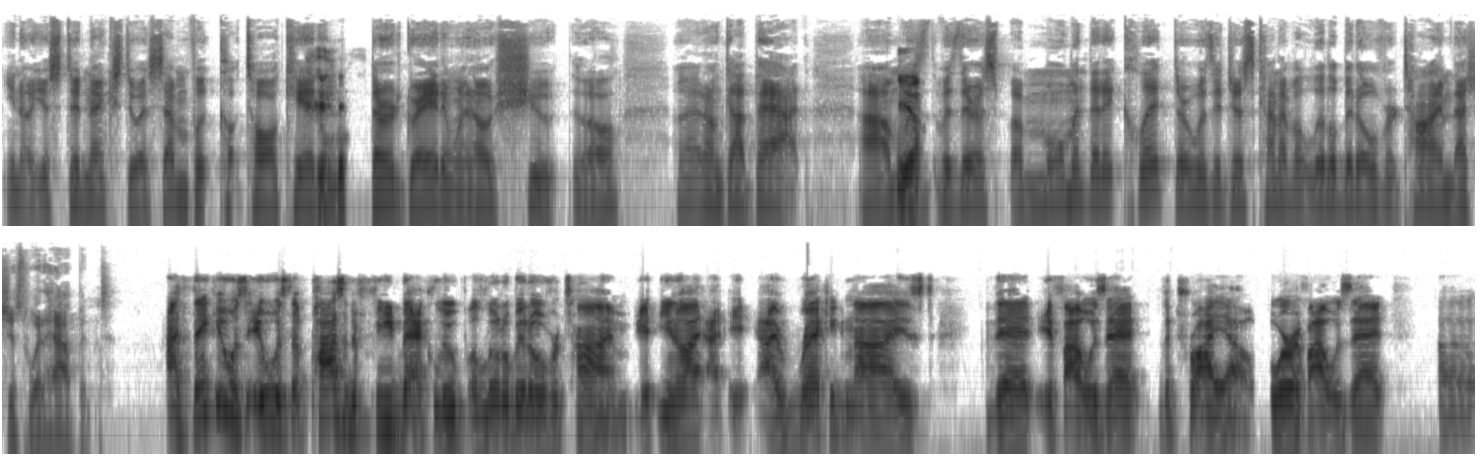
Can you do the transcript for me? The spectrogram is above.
you know you stood next to a seven foot tall kid in third grade and went, "Oh shoot, well, I don't got that." Um, yeah. was, was there a, a moment that it clicked, or was it just kind of a little bit over time? That's just what happened. I think it was it was a positive feedback loop a little bit over time. It, you know, I, I, I recognized that if I was at the tryout or if I was at uh,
